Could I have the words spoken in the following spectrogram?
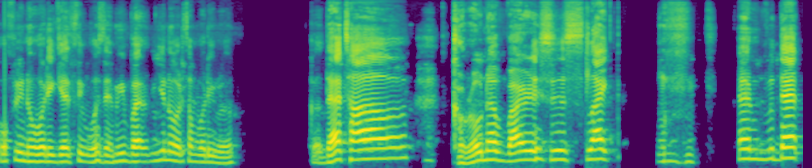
hopefully nobody gets it worse than me. But you know, somebody will. 'Cause that's how coronavirus is like. and with that,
